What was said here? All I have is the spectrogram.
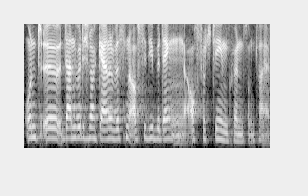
Und äh, dann würde ich noch gerne wissen, ob Sie die Bedenken auch verstehen können zum Teil.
